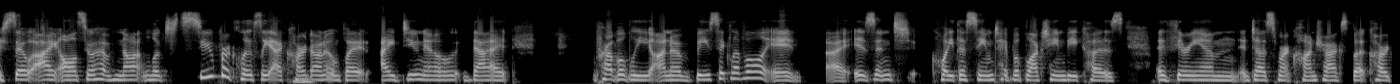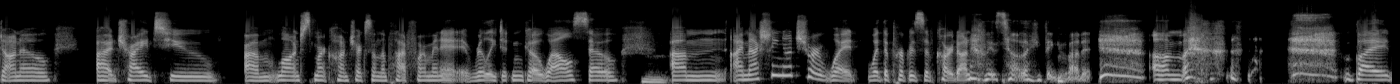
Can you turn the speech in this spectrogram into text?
so I also have not looked super closely at mm-hmm. Cardano, but I do know that probably on a basic level, it uh, isn't quite the same type of blockchain because Ethereum does smart contracts, but Cardano uh, tried to um, launch smart contracts on the platform and it, it really didn't go well. So mm. um, I'm actually not sure what what the purpose of Cardano is now that I think about it. Um, but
